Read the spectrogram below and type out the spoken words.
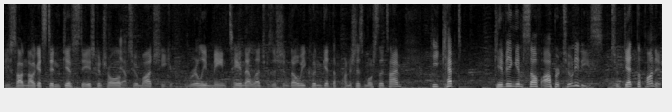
You saw Nuggetz didn't give stage control up Yep. too much. He really maintained that ledge position, though he couldn't get the punishes most of the time. He kept giving himself opportunities to get the punish.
